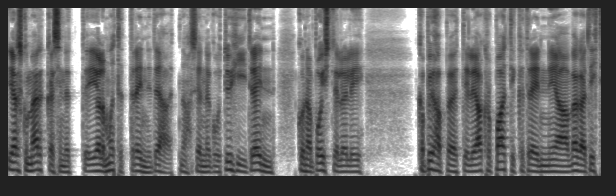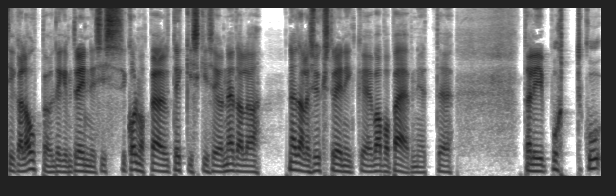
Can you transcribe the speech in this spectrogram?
järsku märkasin, et ei ole mõtet trenni teha, et noh, see on nagu tühi trenn, kuna poistel oli ka pühapäeviti oli akrobaatikatenn ja väga tihti ka laupäeval tegime trenni, siis kolmapäev tekkiski see nädala nädalas üks treening, vaba päev, nii et eh, ta oli puht ku-,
